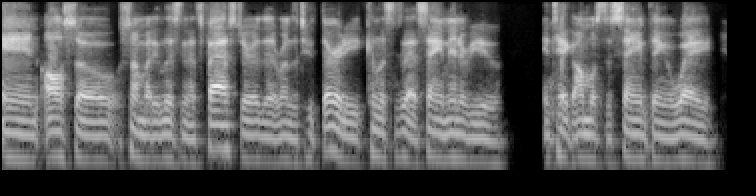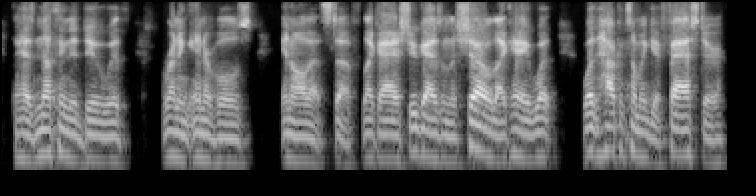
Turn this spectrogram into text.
and also somebody listening that's faster that runs a 230 can listen to that same interview and take almost the same thing away that has nothing to do with running intervals and all that stuff. Like i asked you guys on the show like hey what what how can someone get faster?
